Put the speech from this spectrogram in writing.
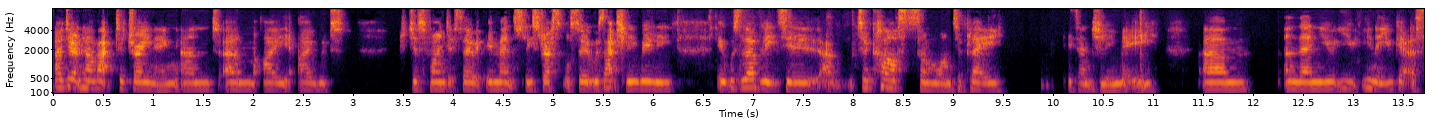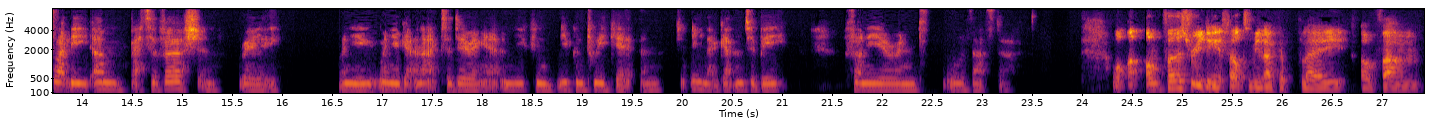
I don't have actor training, and um, I I would just find it so immensely stressful. So it was actually really it was lovely to um, to cast someone to play essentially me, um, and then you you you know you get a slightly um, better version really when you when you get an actor doing it, and you can you can tweak it and you know get them to be funnier and all of that stuff. Well, on first reading, it felt to me like a play of um,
